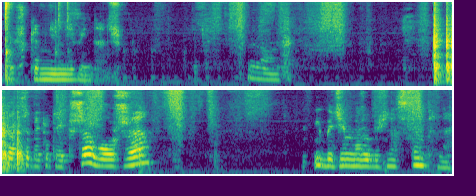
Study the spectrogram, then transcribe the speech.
Troszkę mnie nie widać. No. Teraz sobie tutaj przełożę i będziemy robić następne.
